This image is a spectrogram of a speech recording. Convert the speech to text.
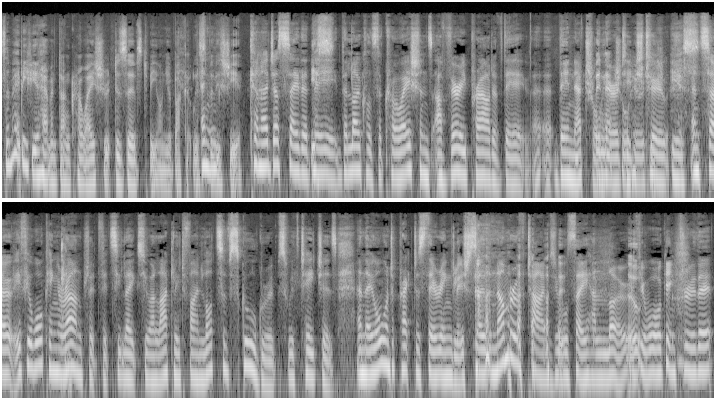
So maybe if you haven't done Croatia, it deserves to be on your bucket list and for this year. Can I just say that yes. the, the locals, the Croatians, are very proud of their uh, their natural, their heritage, natural heritage, too. Yes. And so if you're walking around Plitvice Lakes, you are likely to find lots of school groups with teachers, and they all want to practice their English. So the number of times you will say hello if oh. you're walking through there.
